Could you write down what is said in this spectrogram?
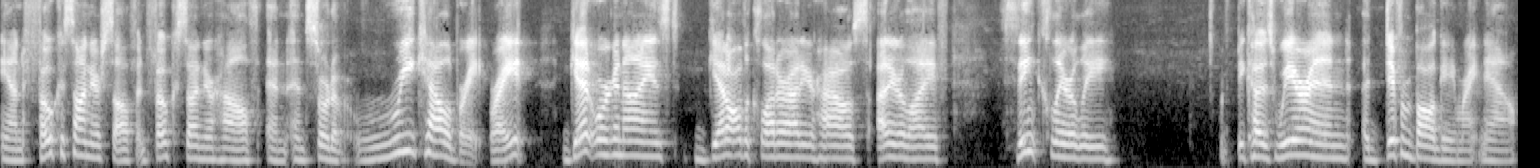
and focus on yourself and focus on your health and and sort of recalibrate right get organized get all the clutter out of your house out of your life think clearly because we are in a different ball game right now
